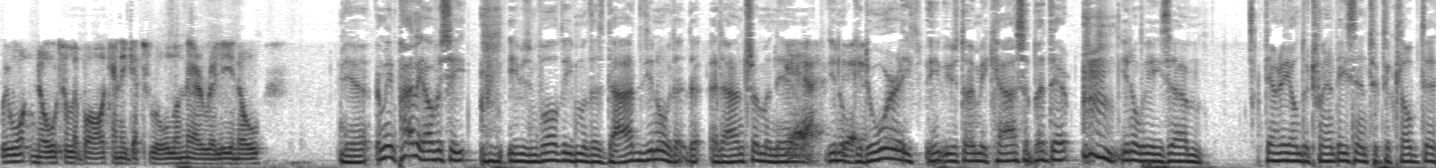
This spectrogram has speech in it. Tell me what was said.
we won't know till the ball kind of gets rolling there, really, you know. Yeah, I mean, Paddy obviously he was involved even with his dad, you know, at, at Antrim, and then yeah, you know yeah. Gweedore, he, he was down with Cass a bit there. you know, he's um, Derry under twenties, then took the club to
